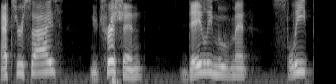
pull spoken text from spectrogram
exercise, nutrition, daily movement, sleep,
